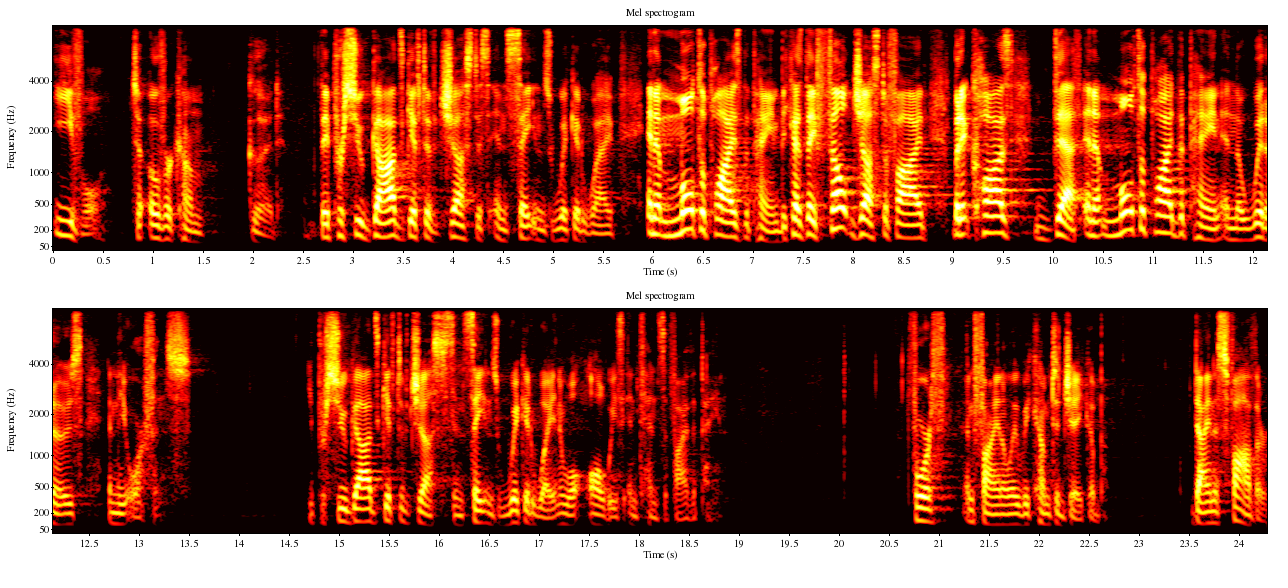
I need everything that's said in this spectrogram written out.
evil to overcome good. They pursue God's gift of justice in Satan's wicked way. And it multiplies the pain because they felt justified, but it caused death. And it multiplied the pain in the widows and the orphans. You pursue God's gift of justice in Satan's wicked way, and it will always intensify the pain. Fourth and finally, we come to Jacob, Dinah's father.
